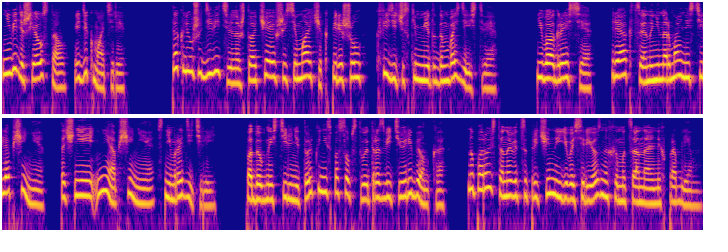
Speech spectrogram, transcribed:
Не видишь, я устал. Иди к матери». Так ли уж удивительно, что отчаявшийся мальчик перешел к физическим методам воздействия? Его агрессия – реакция на ненормальный стиль общения, точнее, не общения с ним родителей. Подобный стиль не только не способствует развитию ребенка, но порой становится причиной его серьезных эмоциональных проблем.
